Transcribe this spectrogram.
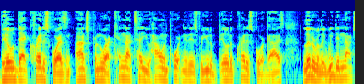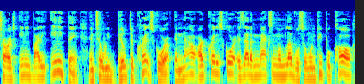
build that credit score as an entrepreneur. I cannot tell you how important it is for you to build a credit score, guys. Literally, we did not charge anybody anything until we built a credit score up. And now our credit score is at a maximum level. So when people call,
